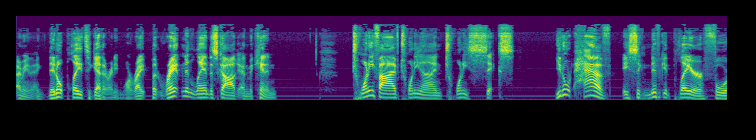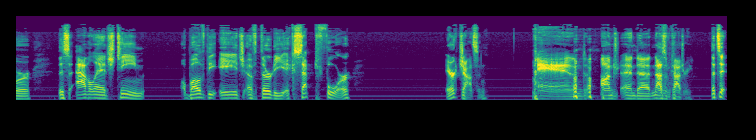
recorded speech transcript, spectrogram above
I mean, they don't play together anymore, right? But Rantanen and Landeskog and MacKinnon, 25, 29, 26. You don't have a significant player for this Avalanche team above the age of 30, except for Erik Johnson and and, and uh, Nazem Kadri. That's it.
